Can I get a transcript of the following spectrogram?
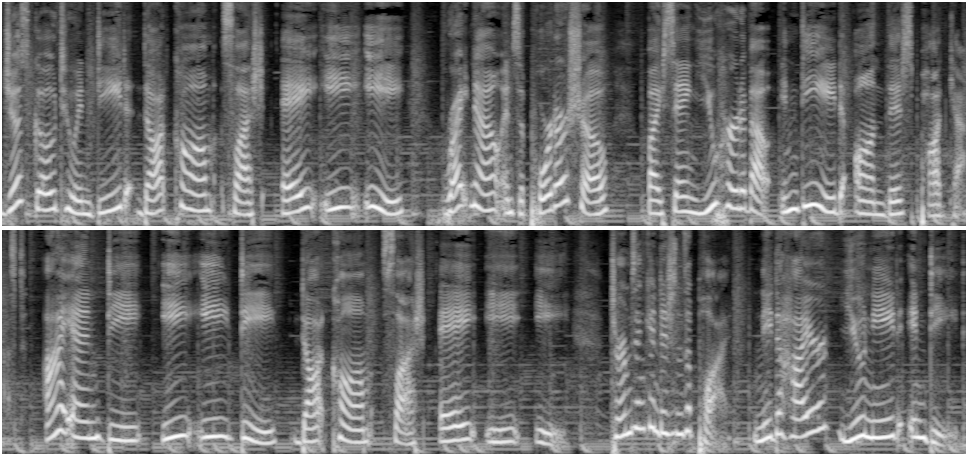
Just go to indeed.com slash AEE right now and support our show by saying you heard about Indeed on this podcast. I-N-D-E-E-D dot com slash A-E-E. Terms and conditions apply. Need to hire? You need Indeed.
